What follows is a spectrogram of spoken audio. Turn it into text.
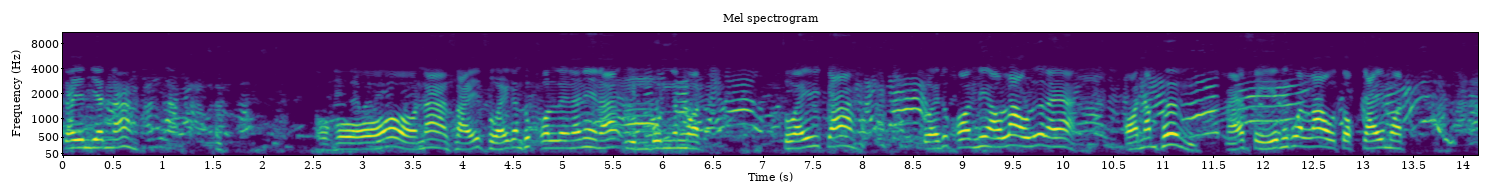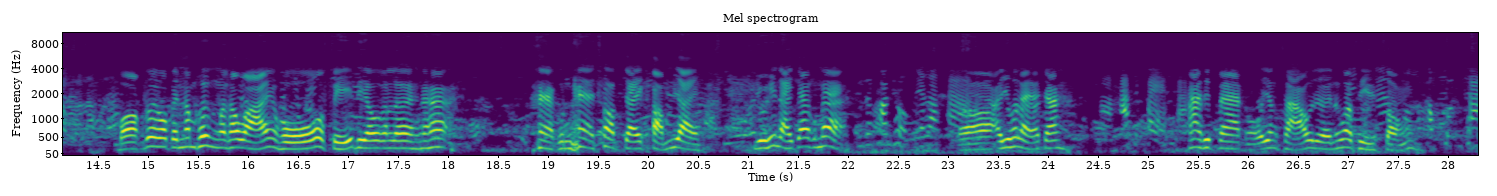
ใจเย็นๆนะ โอ้โห หน้าใสสวยกันทุกคนเลยนะนี่นะอิ่มบุญกันหมด สวยจ้าสวยทุกคนนี่เอาเหล้าหรืออะไรอะอ๋อน้ำผึ้งแหมสีนึกว่าเหล้าตกใจหมด บอกด้วยว่าเป็นน้ำผึ้งมาถวายโอ้โหสีเดียวกันเลยนะฮะแหมคุณแม่ชอบใจขำใหญ่ อยู่ที่ไหนจ้าคุณแม่นครถมนี่แหละค่ะอ๋ออายุเท่าไหร่แล้วจ๊ะห้าสิบแปดค่ะห้าสิบแปดโอ้ยังสาวอยู่เลยนึกว่าสี่สิบสองขอบคุณค่ะ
